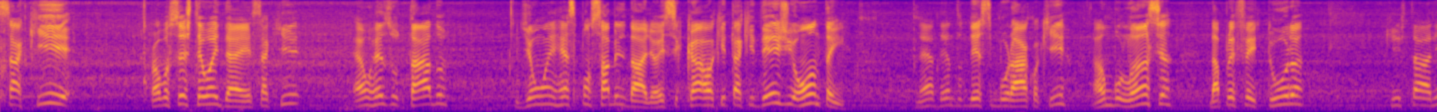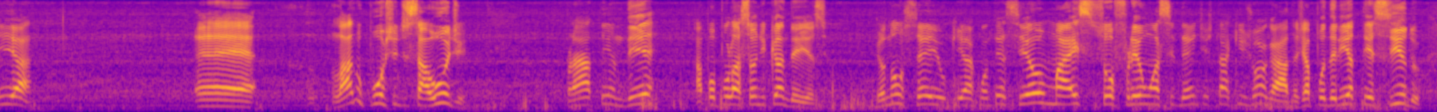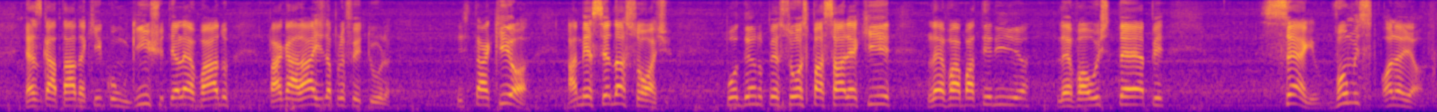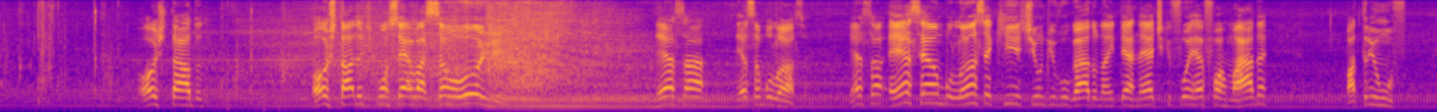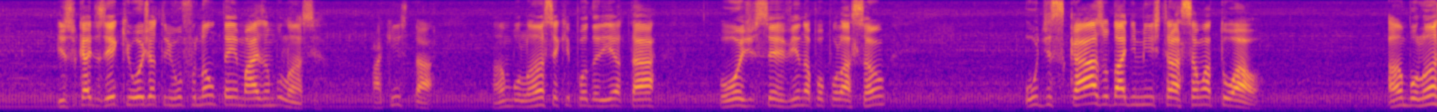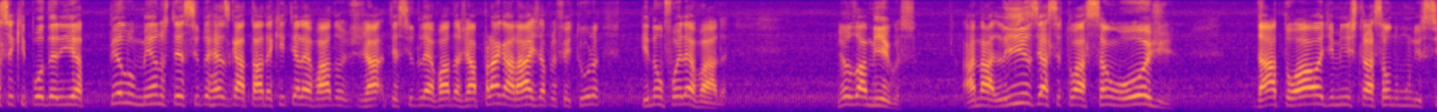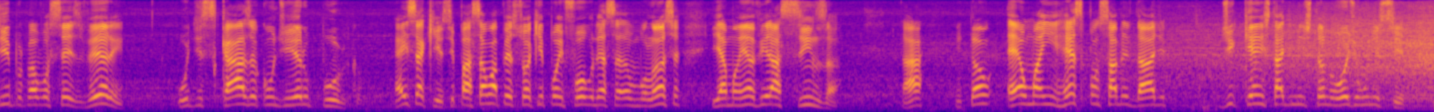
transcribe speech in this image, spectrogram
Isso aqui, para vocês terem uma ideia, isso aqui é um resultado de uma irresponsabilidade. Ó. Esse carro aqui está aqui desde ontem, né, dentro desse buraco aqui, a ambulância da prefeitura que estaria é, lá no posto de saúde para atender a população de Candeias. Eu não sei o que aconteceu, mas sofreu um acidente e está aqui jogada. Já poderia ter sido resgatada aqui com um guincho e ter levado para a garagem da prefeitura. Está aqui, ó, a mercê da sorte, podendo pessoas passarem aqui, levar a bateria, levar o step. Segue, vamos, olha aí, ó. Olha o estado, olha o estado de conservação hoje dessa, dessa ambulância. Essa, essa é a ambulância que tinham divulgado na internet que foi reformada para Triunfo. Isso quer dizer que hoje a Triunfo não tem mais ambulância. Aqui está. A ambulância que poderia estar hoje servindo a população. O descaso da administração atual. A ambulância que poderia pelo menos ter sido resgatada aqui, ter, levado já, ter sido levada já para a garagem da prefeitura e não foi levada. Meus amigos, analise a situação hoje da atual administração do município para vocês verem o descaso com o dinheiro público. É isso aqui, se passar uma pessoa aqui põe fogo nessa ambulância e amanhã vira cinza, tá? Então é uma irresponsabilidade de quem está administrando hoje o município.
